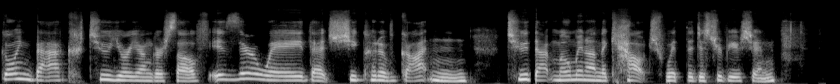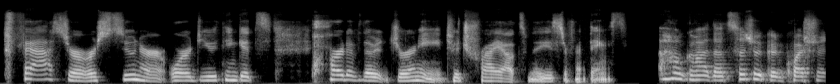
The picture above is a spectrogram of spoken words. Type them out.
going back to your younger self, is there a way that she could have gotten to that moment on the couch with the distribution faster or sooner? Or do you think it's part of the journey to try out some of these different things? Oh God, that's such a good question.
